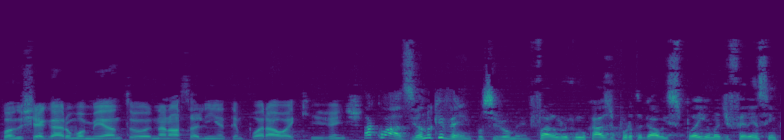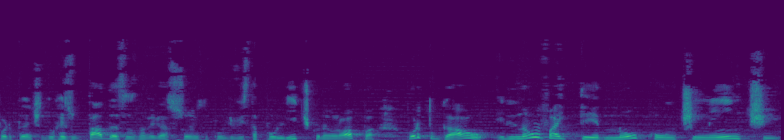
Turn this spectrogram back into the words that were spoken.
quando chegar o momento na nossa linha temporal aqui, gente. Tá quase, ano que vem, possivelmente. Falando no caso de Portugal e Espanha, uma diferença importante do resultado dessas navegações do ponto de vista político na Europa, Portugal ele não vai ter no continente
